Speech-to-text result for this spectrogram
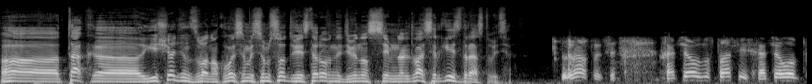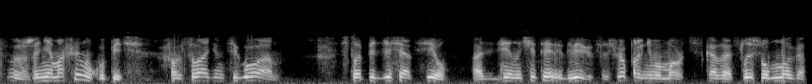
А, так, а, еще один звонок. 8 800 200 ровно 9702. Сергей, здравствуйте. Здравствуйте. Хотел спросить, хотел вот жене машину купить. Volkswagen Tiguan. 150 сил. 1.4 двигатель. Что про него можете сказать? Слышал много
